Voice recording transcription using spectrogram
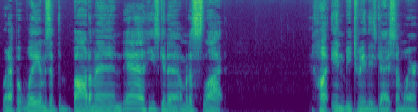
When I put Williams at the bottom end, yeah, he's gonna. I'm gonna slot Hunt in between these guys somewhere.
